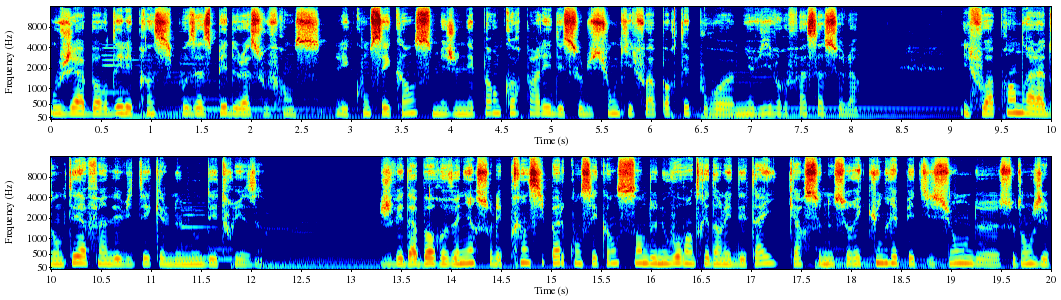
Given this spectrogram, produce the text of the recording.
où j'ai abordé les principaux aspects de la souffrance, les conséquences, mais je n'ai pas encore parlé des solutions qu'il faut apporter pour euh, mieux vivre face à cela. Il faut apprendre à la dompter afin d'éviter qu'elle ne nous détruise. Je vais d'abord revenir sur les principales conséquences sans de nouveau rentrer dans les détails, car ce ne serait qu'une répétition de ce dont j'ai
